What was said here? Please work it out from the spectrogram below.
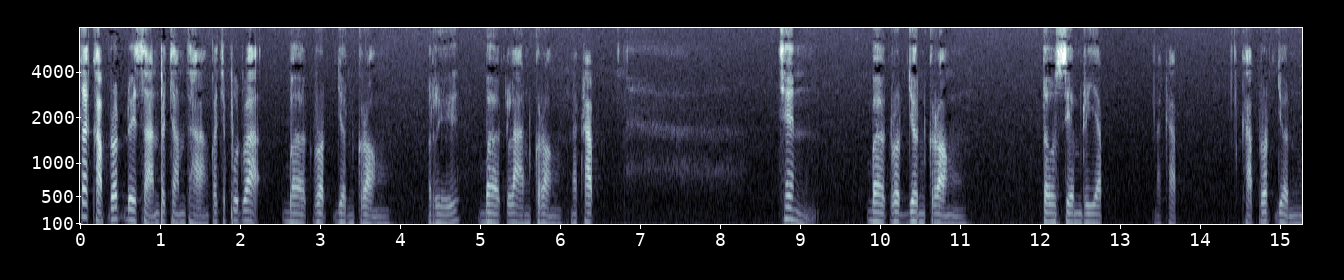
ถ้าขับรถโดยสารประจำทางก็จะพูดว่าเบิกรถยนต์กล่อง หรือ เบิกลานกรองนะครับ เช่น เบิกรถยนต์กรอง โตเซียมเรียบนะครับ ขับรถยนต์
